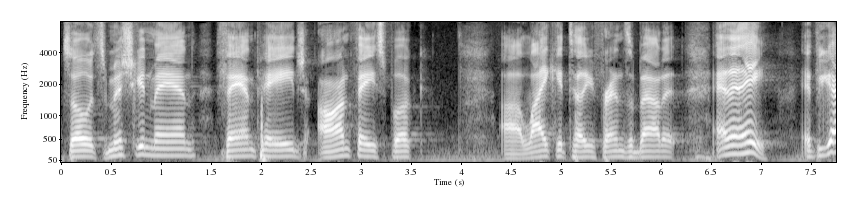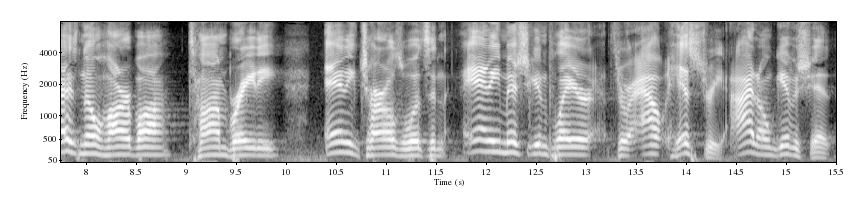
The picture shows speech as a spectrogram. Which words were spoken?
So it's Michigan Man fan page on Facebook. Uh, like it, tell your friends about it. And then, hey, if you guys know Harbaugh, Tom Brady, any Charles Woodson, any Michigan player throughout history, I don't give a shit.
